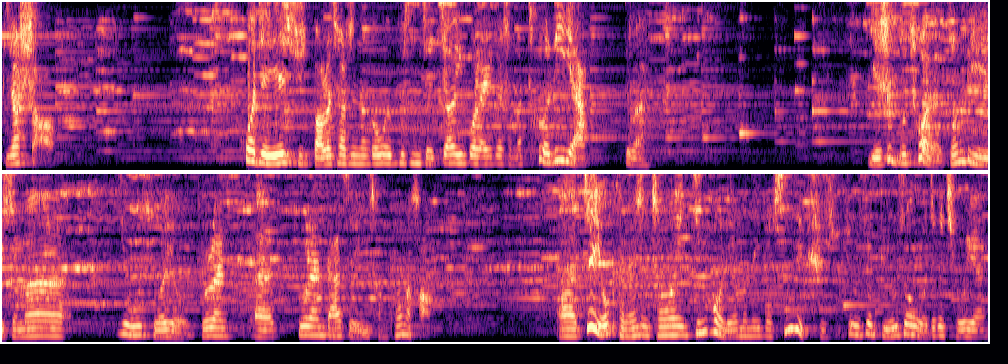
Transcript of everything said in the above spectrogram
比较少，或者也许保罗·乔治能够为步行者交易过来一个什么特例啊，对吧？也是不错的，总比什么一无所有、竹篮呃竹篮打水一场空的好。啊，这有可能是成为今后联盟的一种新的趋势。就是说，比如说我这个球员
